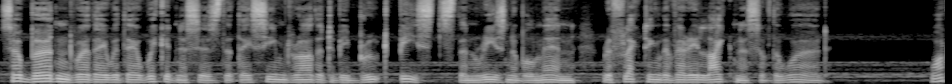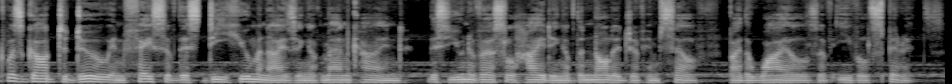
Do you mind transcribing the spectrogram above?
So burdened were they with their wickednesses that they seemed rather to be brute beasts than reasonable men, reflecting the very likeness of the Word. What was God to do in face of this dehumanizing of mankind? this universal hiding of the knowledge of himself by the wiles of evil spirits.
